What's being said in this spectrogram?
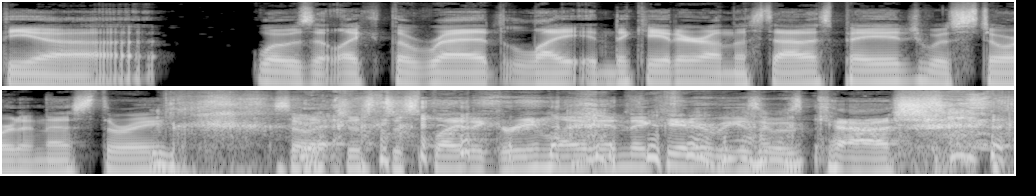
the uh, what was it like the red light indicator on the status page was stored in S three, so it just displayed a green light indicator because it was cached,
